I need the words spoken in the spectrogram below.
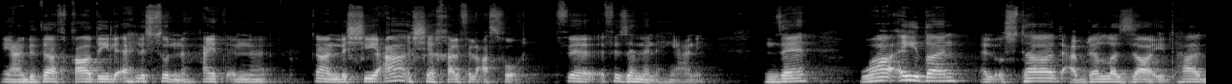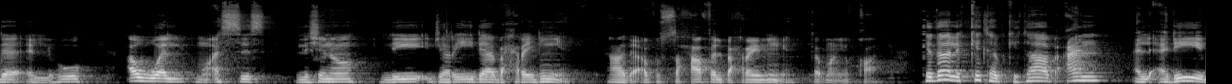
يعني بالذات قاضي لأهل السنة حيث أنه كان للشيعة الشيخ خلف العصفور في, في زمنه يعني. زين وأيضا الأستاذ عبد الله الزايد هذا اللي هو أول مؤسس لشنو؟ لجريدة بحرينية. هذا أبو الصحافة البحرينية كما يقال. كذلك كتب كتاب عن الأديب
